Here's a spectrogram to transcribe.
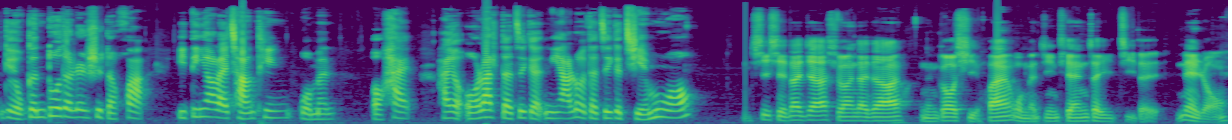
有更多的认识的话，一定要来常听我们。哦嗨，还有 Ola 的这个尼亚洛的这个节目哦，谢谢大家，希望大家能够喜欢我们今天这一集的内容。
